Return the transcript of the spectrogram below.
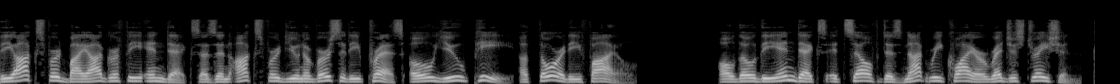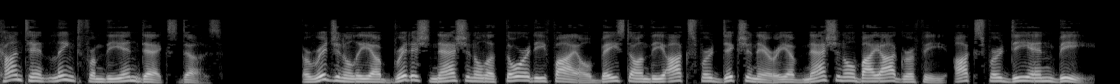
The Oxford Biography Index is an Oxford University Press OUP authority file. Although the index itself does not require registration, content linked from the index does. Originally a British National Authority file based on the Oxford Dictionary of National Biography Oxford DNB,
